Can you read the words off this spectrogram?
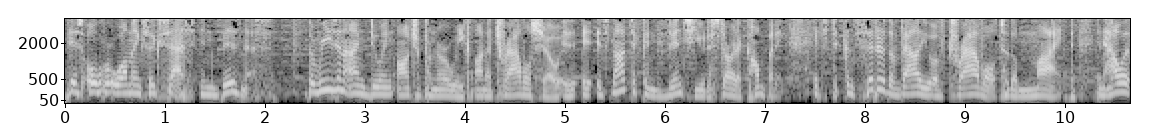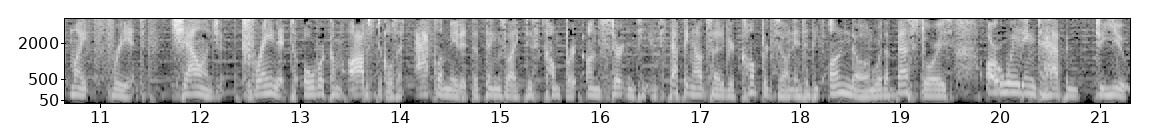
his overwhelming success in business. The reason I'm doing Entrepreneur Week on a travel show is not to convince you to start a company. It's to consider the value of travel to the mind and how it might free it, challenge it, train it to overcome obstacles and acclimate it to things like discomfort, uncertainty, and stepping outside of your comfort zone into the unknown where the best stories are waiting to happen to you.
